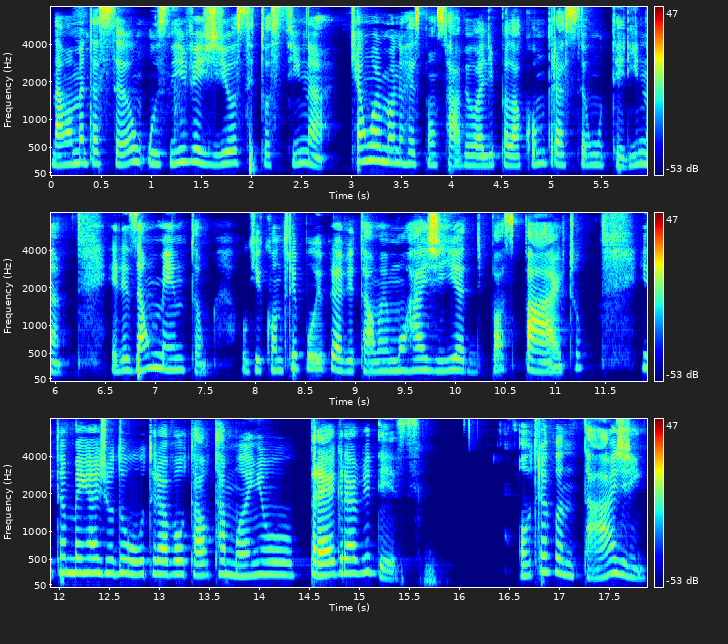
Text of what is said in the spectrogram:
Na amamentação, os níveis de ocitocina que é um hormônio responsável ali pela contração uterina, eles aumentam, o que contribui para evitar uma hemorragia de pós-parto e também ajuda o útero a voltar ao tamanho pré-gravidez. Outra vantagem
